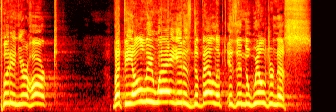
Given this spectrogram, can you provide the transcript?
put in your heart. But the only way it is developed is in the wilderness.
